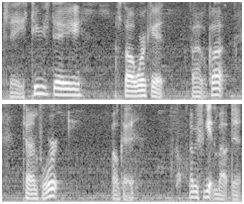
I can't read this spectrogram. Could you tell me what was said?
Today's Tuesday. I start work at five o'clock. Time for work. Okay. I'll be forgetting about that.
